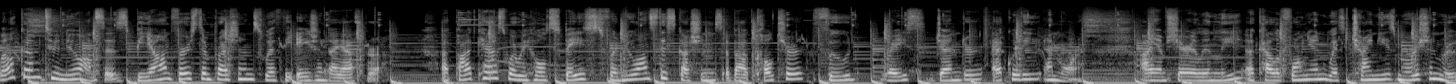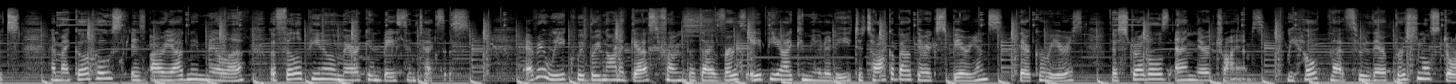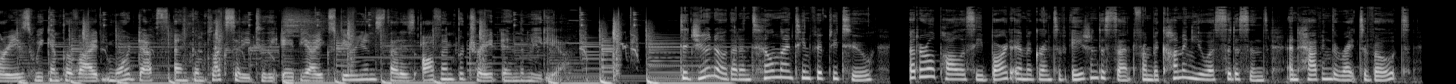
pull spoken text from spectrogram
Welcome to Nuances Beyond First Impressions with the Asian Diaspora, a podcast where we hold space for nuanced discussions about culture, food, race, gender, equity, and more. I am Sherilyn Lee, a Californian with Chinese Mauritian roots, and my co host is Ariadne Mila, a Filipino American based in Texas. Every week, we bring on a guest from the diverse API community to talk about their experience, their careers, their struggles, and their triumphs. We hope that through their personal stories, we can provide more depth and complexity to the API experience that is often portrayed in the media. Did you know that until 1952, federal policy barred immigrants of Asian descent from becoming U.S. citizens and having the right to vote?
